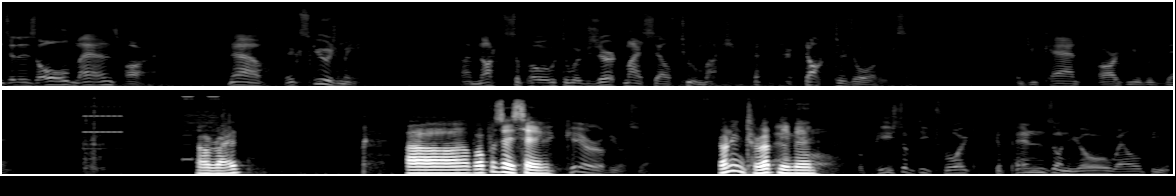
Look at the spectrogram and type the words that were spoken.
into this old man's heart. Now, excuse me. I'm not supposed to exert myself too much. Doctor's orders. And you can't argue with them. All right. Uh, what was I saying? Take care of yourself. Don't interrupt me, man. all, the peace of Detroit depends on your well-being.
